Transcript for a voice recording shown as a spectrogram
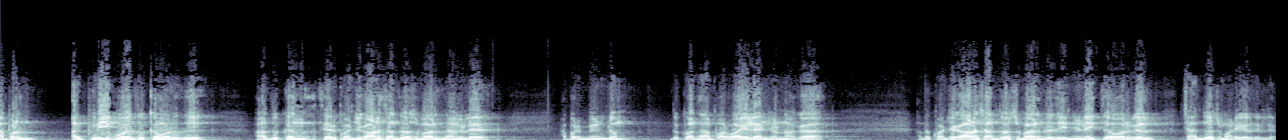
அப்புறம் அது பிரிஞ்சு போய் துக்கம் வருது. அது துக்கம் சரி கொஞ்ச காலம் சந்தோஷமாக இருந்தாங்களே. அப்புறம் மீண்டும் துக்கம் தான் பரவாயில்லைன்னு சொன்னாக்கா அந்த கொஞ்ச காலம் சந்தோஷமாக இருந்ததை நினைத்து அவர்கள் சந்தோஷம் அடைகிறதில்லை.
